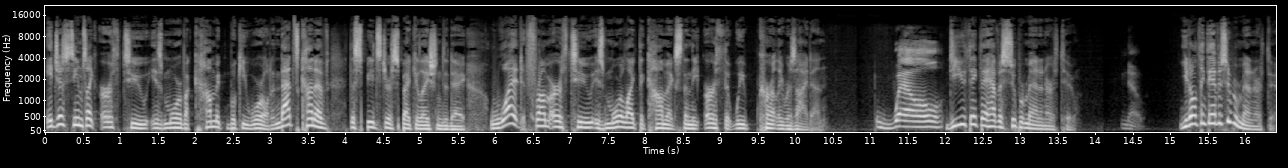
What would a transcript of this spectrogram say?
it just seems like Earth two is more of a comic booky world, and that's kind of the speedster speculation today. What from Earth two is more like the comics than the Earth that we currently reside in? Well, Do you think they have a Superman in Earth two? no. You don't think they have a Superman in Earth two?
